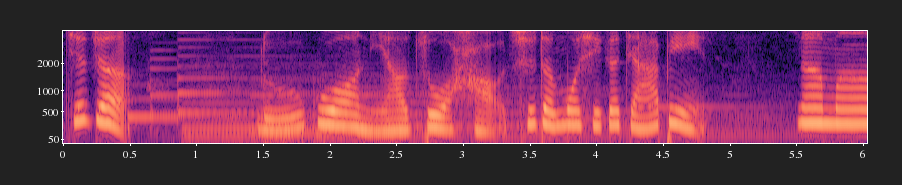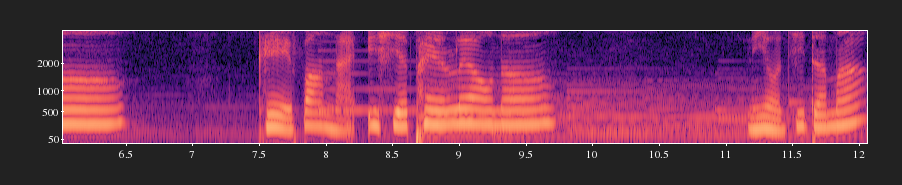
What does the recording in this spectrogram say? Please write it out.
接着，如果你要做好吃的墨西哥夹饼，那么可以放哪一些配料呢？你有记得吗？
